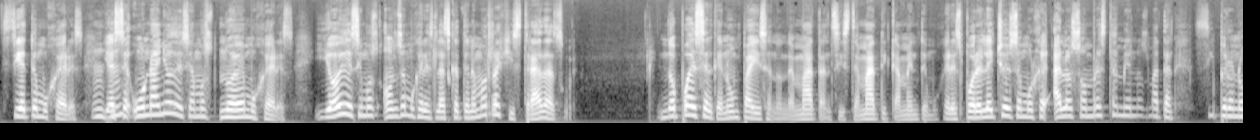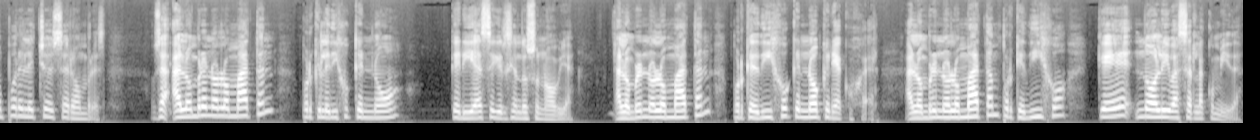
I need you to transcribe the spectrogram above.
siete mujeres y hace un año decíamos nueve mujeres y hoy decimos 11 mujeres, las que tenemos registradas, güey. No puede ser que en un país en donde matan sistemáticamente mujeres por el hecho de ser mujer, a los hombres también nos matan. Sí, pero no por el hecho de ser hombres. O sea, al hombre no lo matan porque le dijo que no quería seguir siendo su novia. Al hombre no lo matan porque dijo que no quería coger. Al hombre no lo matan porque dijo que no le iba a hacer la comida.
